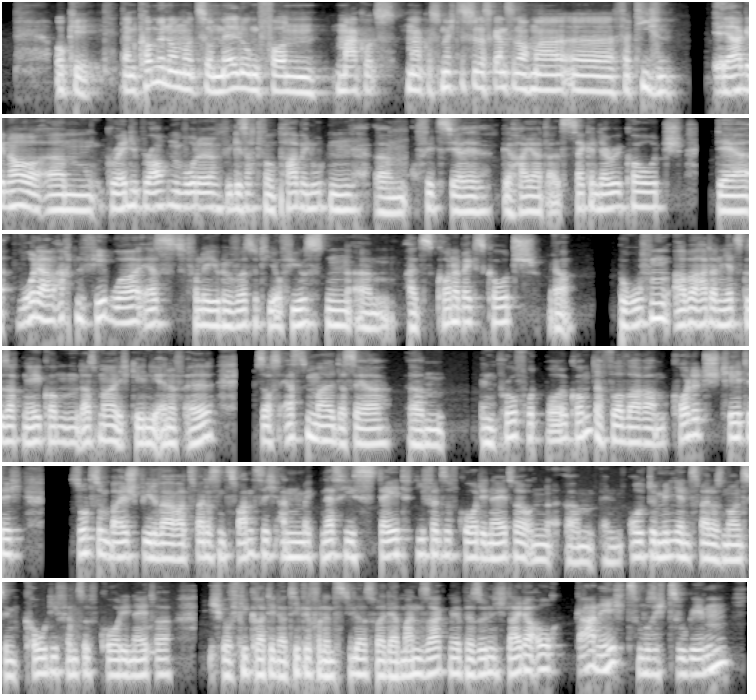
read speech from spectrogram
Okay, dann kommen wir nochmal zur Meldung von Markus. Markus, möchtest du das Ganze nochmal äh, vertiefen? Ja, genau. Ähm, Grady Brown wurde, wie gesagt, vor ein paar Minuten ähm, offiziell geheiert als Secondary Coach. Der wurde am 8. Februar erst von der University of Houston ähm, als Cornerbacks Coach ja, berufen, aber hat dann jetzt gesagt, nee, komm, lass mal, ich gehe in die NFL. Ist auch das erste Mal, dass er ähm, in Pro Football kommt. Davor war er am College tätig. So zum Beispiel war er 2020 an McNessy State Defensive Coordinator und ähm, in Old Dominion 2019 Co-Defensive Coordinator. Ich überfliege gerade den Artikel von den Steelers, weil der Mann sagt mir persönlich leider auch gar nichts, muss ich zugeben.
